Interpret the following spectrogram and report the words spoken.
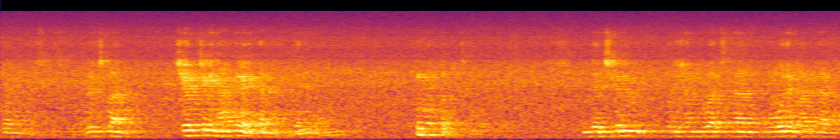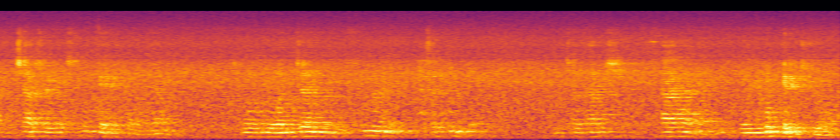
굉장히 있습니다. 그렇지만 지역적인 한계가 있다면 안 되는 거예요. 흥미도 없잖아요. 근데 지금 우리 정부가 지난 5월에 발표한 2차 전력 수급 계획에 따르면 지금 우리 원전 25군데 2034년에 17개를 주고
